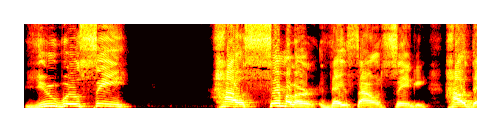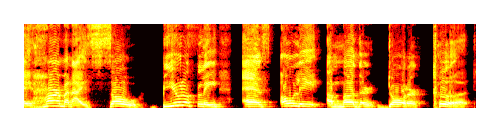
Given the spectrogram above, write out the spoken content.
You will see how similar they sound singing, how they harmonize so beautifully as only a mother daughter could.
